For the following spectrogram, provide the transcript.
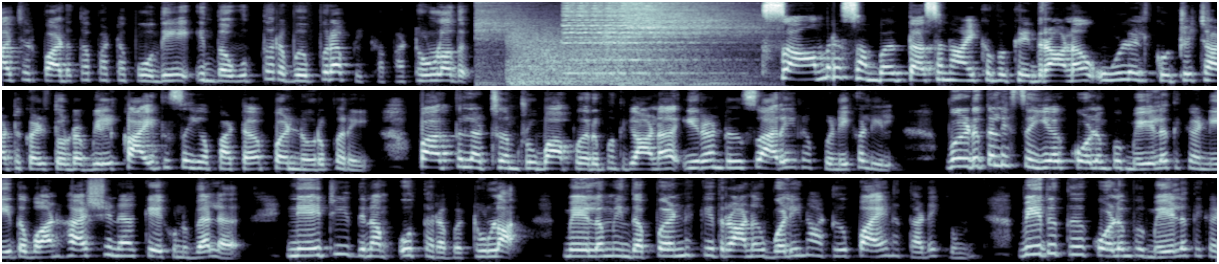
ஆஜர்படுத்தப்பட்ட போதே இந்த உத்தரவு பிறப்பிக்கப்பட்டுள்ளது. சாமரசம்பத் தசநாயக்கவுக்கு எதிரான ஊழல் குற்றச்சாட்டுகள் தொடர்பில் கைது செய்யப்பட்ட பெண் ஒருவரை பத்து லட்சம் ரூபாய் பெறுமதியான இரண்டு சரீர பிணிகளில் விடுதலை செய்ய கொழும்பு மேலதிக நீதவான் ஹர்ஷன கேகுனுவெல நேற்றைய தினம் உத்தரவிட்டுள்ளார். மேலும் இந்த பெண்ணுக்கு எதிரான வெளிநாட்டு பயண தடையும் விதித்து கொழும்பு மேலதிக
